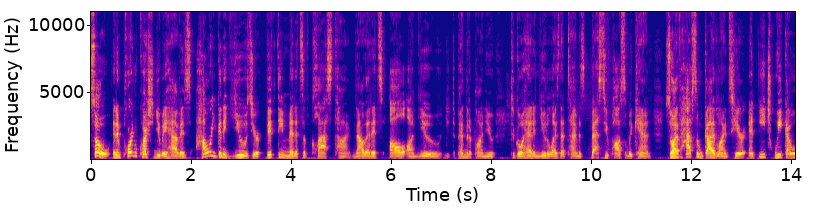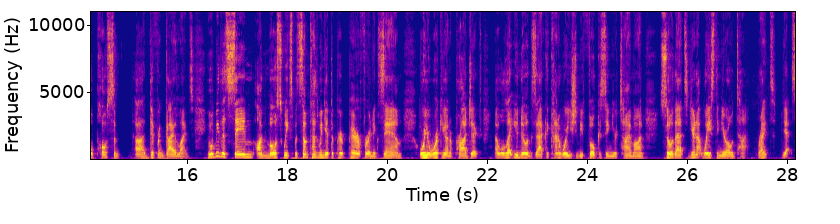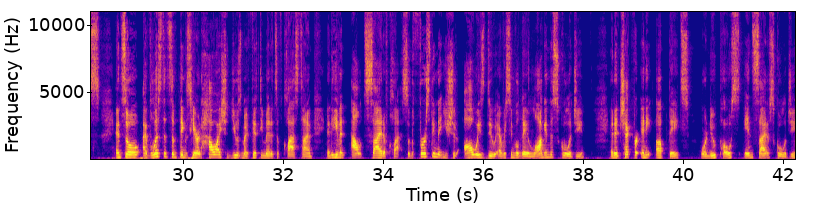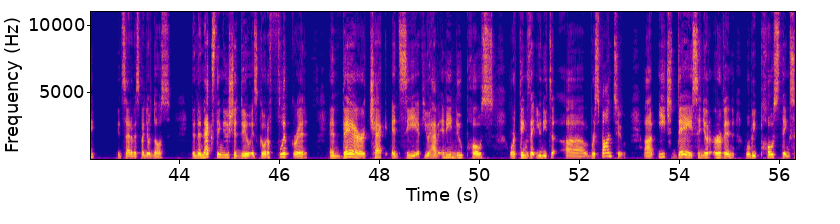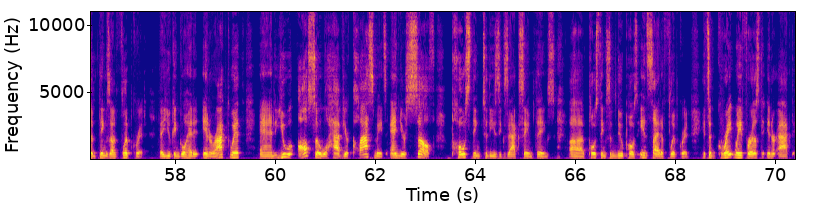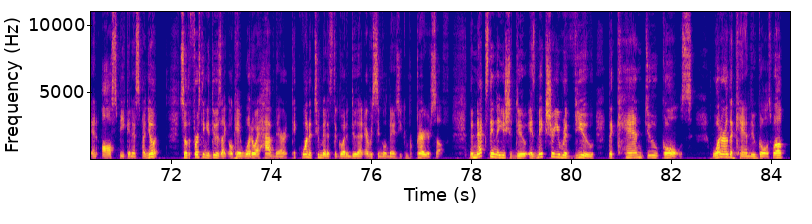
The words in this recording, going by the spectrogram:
So, an important question you may have is how are you going to use your 50 minutes of class time now that it's all on you, dependent upon you, to go ahead and utilize that time as best you possibly can. So, I have some guidelines here, and each week I will post some uh, different guidelines. It will be the same on most weeks, but sometimes when you have to prepare for an exam or you're working on a project, I will let you know exactly kind of where you should be focusing your time on so that you're not wasting your own time, right? Yes. And so I've listed some things here on how I should use my 50 minutes of class time and even outside of class. So the first thing that you should always do every single day, log into Schoology and then check for any updates or new posts inside of Schoology, inside of Espanol 2. Then the next thing you should do is go to Flipgrid and there check and see if you have any new posts or things that you need to uh, respond to. Uh, each day, Senor Irvin will be posting some things on Flipgrid that you can go ahead and interact with and you also will have your classmates and yourself posting to these exact same things uh, posting some new posts inside of Flipgrid it's a great way for us to interact and all speak in Espanol so the first thing you do is like, okay, what do I have there? Take one to two minutes to go ahead and do that every single day so you can prepare yourself. The next thing that you should do is make sure you review the can-do goals. What are the can-do goals? Well,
